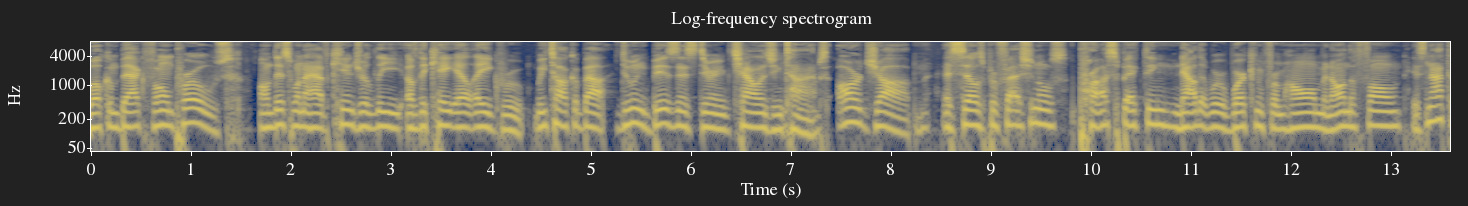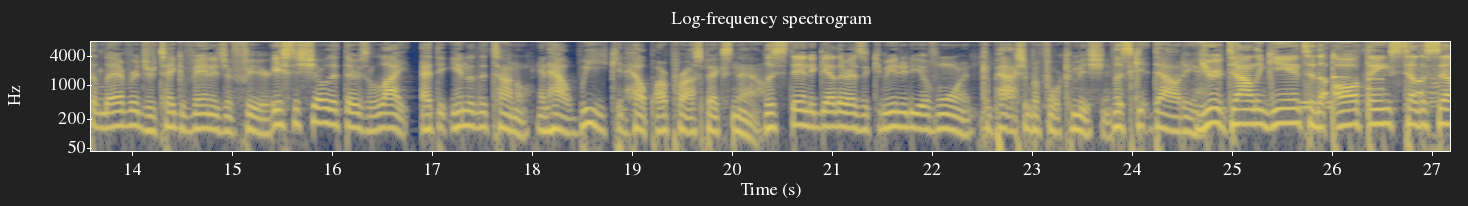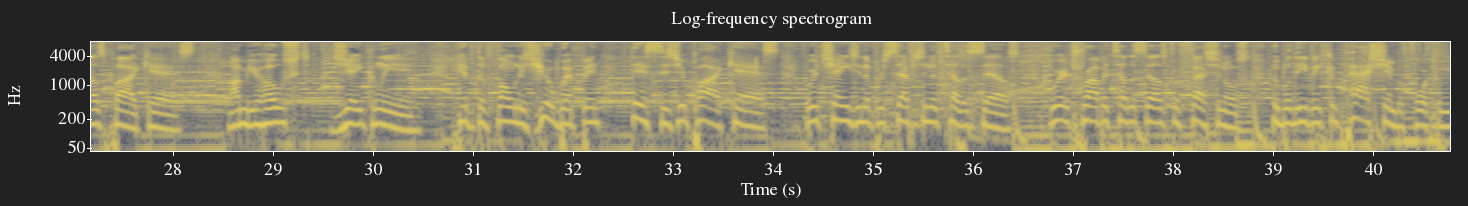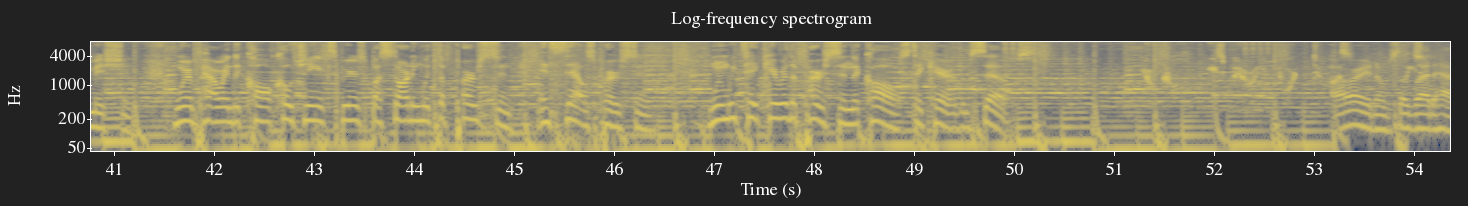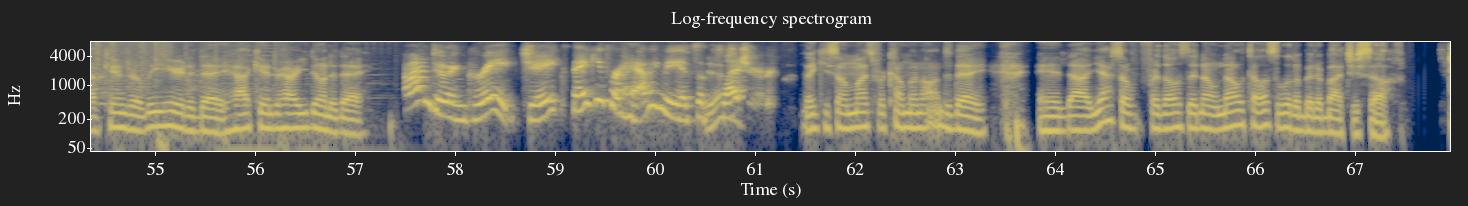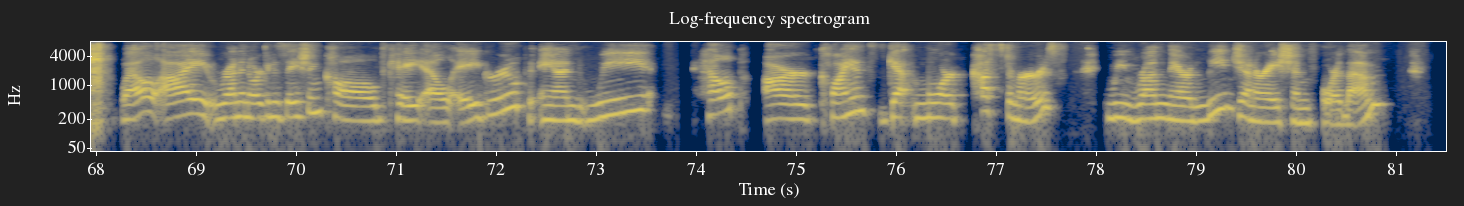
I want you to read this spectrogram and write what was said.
Welcome back, Phone Pros. On this one, I have Kendra Lee of the KLA Group. We talk about doing business during challenging times, our job as sales professionals, prospecting now that we're working from home and on the phone. It's not to leverage or take advantage of fear, it's to show that there's light at the end of the tunnel and how we can help our prospects now. Let's stand together as a community of one, compassion before commission. Let's get dialed in. You're dialing in to the All Things Telesales podcast. I'm your host, Jake Lynn. If the phone is your weapon, this is your podcast. We're changing the perception of telesales. We're a tribe of telesales professionals who believe in compassion before commission. We're empowering the call coaching experience by starting with the person and salesperson. When we take care of the person, the calls take care of themselves. Your call is very important to us. All right, I'm so glad to have Kendra Lee here today. Hi, Kendra. How are you doing today? I'm doing great, Jake. Thank you for having me. It's a Yeah. pleasure. Thank you so much for coming on today. And uh, yeah, so for those that don't know, tell us a little bit about yourself. Well, I run an organization called KLA Group, and we help our clients get more customers. We run their lead generation for them,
